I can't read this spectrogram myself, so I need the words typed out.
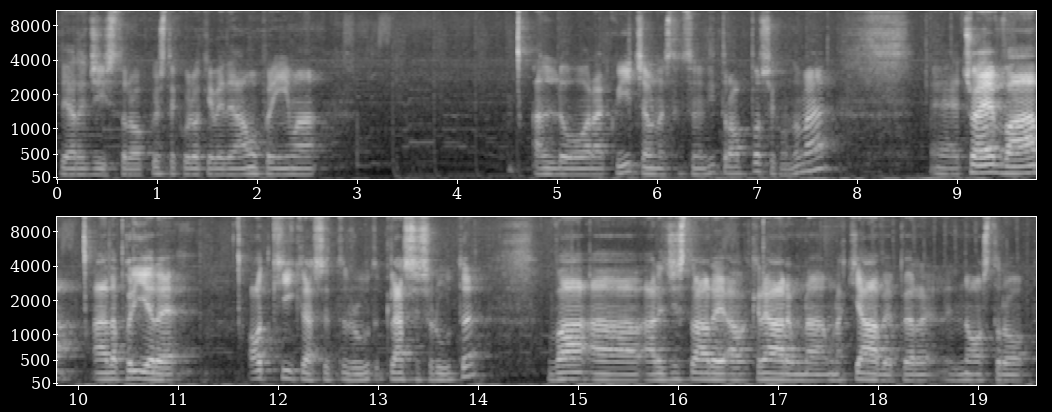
del registro. Questo è quello che vedevamo prima. Allora qui c'è una istruzione di troppo secondo me. Eh, cioè va ad aprire hotkey classes root, classes root va a, a registrare, a creare una, una, chiave per il nostro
